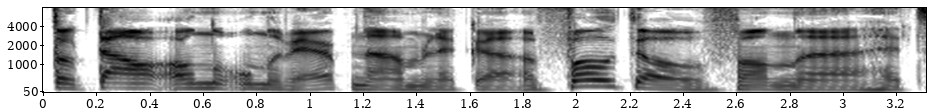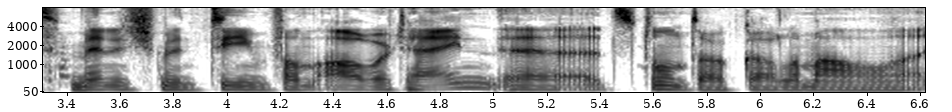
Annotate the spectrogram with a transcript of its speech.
totaal ander onderwerp, namelijk een foto van het managementteam van Albert Heijn. Het stond ook allemaal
